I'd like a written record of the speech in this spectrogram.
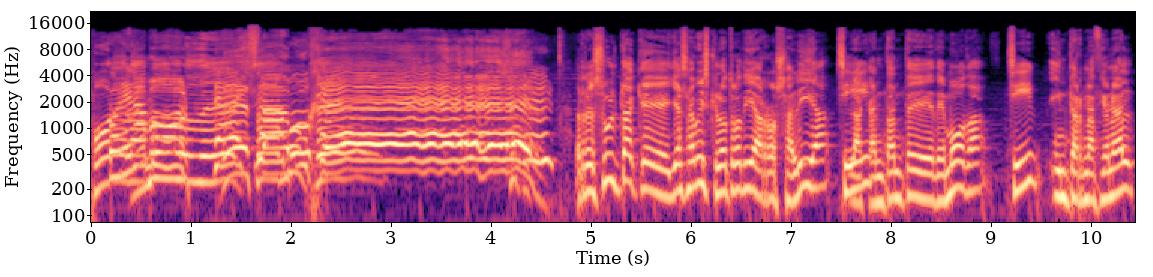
Por, Por el amor de esa mujer. Resulta que ya sabéis que el otro día Rosalía, Sí. la cantante de moda, Sí. internacional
